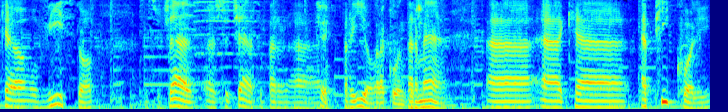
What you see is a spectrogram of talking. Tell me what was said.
che ho visto è succe- è successo per, eh, Sì, per io, raccontaci. per me, eh, è che è piccoli.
